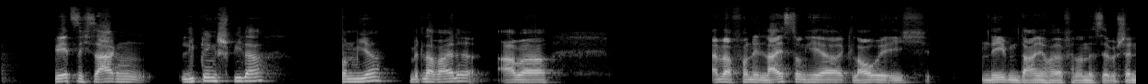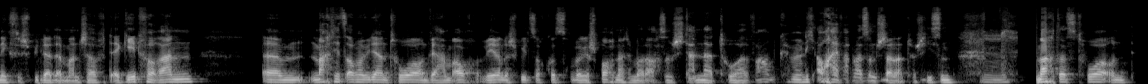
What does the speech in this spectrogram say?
ich will jetzt nicht sagen Lieblingsspieler von mir mittlerweile, aber einfach von den Leistungen her, glaube ich, neben Daniel Heuer Fernandes der beständigste Spieler der Mannschaft. Er geht voran, ähm, macht jetzt auch mal wieder ein Tor und wir haben auch während des Spiels noch kurz drüber gesprochen, nach dem Motto, ach, so ein Standardtor, warum können wir nicht auch einfach mal so ein Standardtor schießen? Mhm. Macht das Tor und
